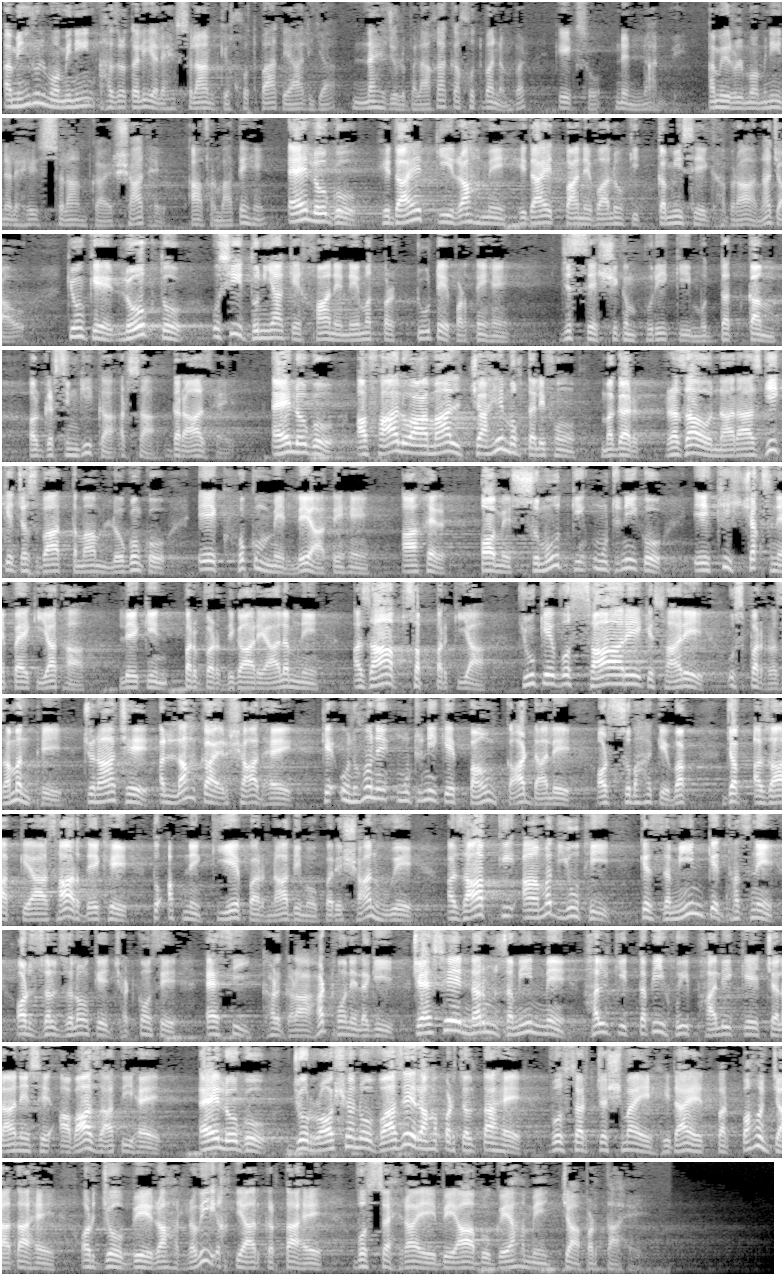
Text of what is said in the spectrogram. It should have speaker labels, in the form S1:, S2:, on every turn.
S1: امیر المومنین حضرت علی علیہ السلام کے خطبات عالیہ نہج البلاغہ کا خطبہ نمبر ایک سو ننانوے۔ امیر المومنین علیہ السلام کا ارشاد ہے۔ آپ فرماتے ہیں، اے لوگو، ہدایت کی راہ میں ہدایت پانے والوں کی کمی سے گھبرا نہ جاؤ، کیونکہ لوگ تو اسی دنیا کے خان نعمت پر ٹوٹے پڑتے ہیں، جس سے شکم پوری کی مدت کم اور گرسنگی کا عرصہ دراز ہے۔ اے لوگو، افعال و اعمال چاہے مختلف ہوں مگر رضا و ناراضگی کے جذبات تمام لوگوں کو ایک حکم میں لے آتے ہیں۔ آخر قوم سمود کی اونٹنی کو ایک ہی شخص نے پے کیا تھا، لیکن پروردگار عالم نے عذاب سب پر کیا۔ کیونکہ وہ سارے کے سارے اس پر رضامند تھے۔ چنانچہ اللہ کا ارشاد ہے کہ انہوں نے اونٹنی کے پاؤں کاٹ ڈالے اور صبح کے وقت جب عذاب کے آثار دیکھے تو اپنے کیے پر نادم و پریشان ہوئے۔ عذاب کی آمد یوں تھی کہ زمین کے دھسنے اور زلزلوں کے جھٹکوں سے ایسی گھڑگڑاہٹ ہونے لگی جیسے نرم زمین میں ہلکی تپی ہوئی پھالی کے چلانے سے آواز آتی ہے۔ اے لوگو، جو روشن و واضح راہ پر چلتا ہے، وہ سر چشمہ ہدایت پر پہنچ جاتا ہے، اور جو بے راہ روی اختیار کرتا ہے، وہ صحرائے بے آب و گیا میں جا پڑتا ہے۔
